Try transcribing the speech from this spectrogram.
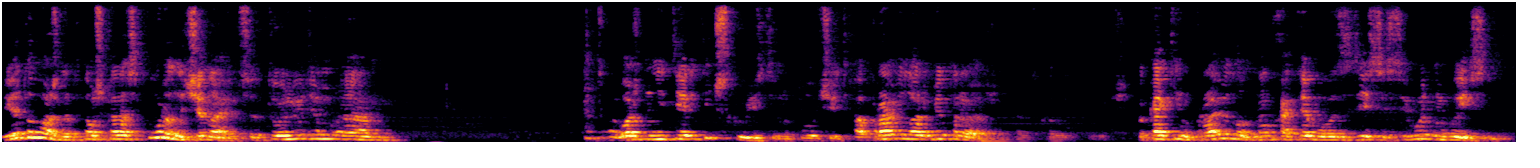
И это важно, потому что когда споры начинаются, то людям э, важно не теоретическую истину получить, а правила арбитража, так сказать. По каким правилам нам хотя бы вот здесь и сегодня выяснить,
